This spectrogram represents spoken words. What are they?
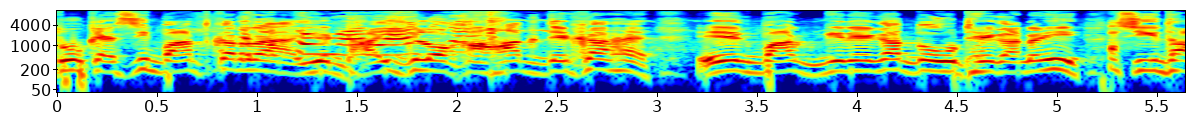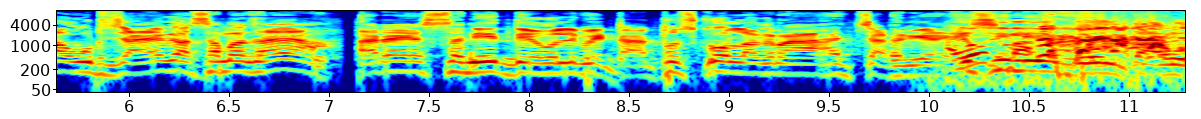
तू कैसी बात कर रहा है? ये ढाई किलो का हाथ देखा है। एक बार गिरेगा तो उठेगा नहीं, सीधा उठ जाएगा, समझ आया? अरे सनी देओल बेटा तुझको लग रहा है चढ़ गया। इसीलिए बोलता हूँ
